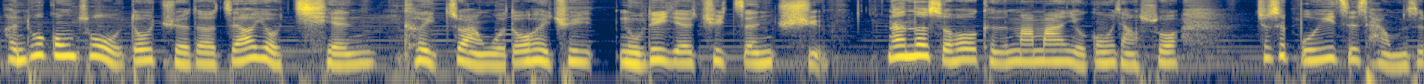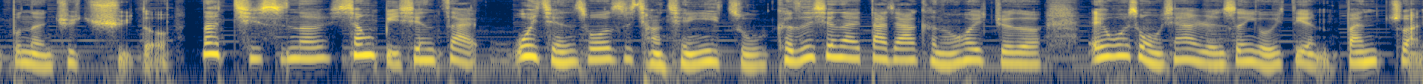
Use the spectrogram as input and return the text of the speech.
很多工作我都觉得只要有钱可以赚，我都会去努力的去争取。那那时候，可是妈妈有跟我讲说，就是不义之财我们是不能去取的。那其实呢，相比现在，我以前说是抢钱一族，可是现在大家可能会觉得，哎，为什么我现在人生有一点翻转？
